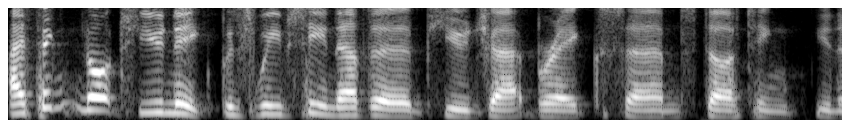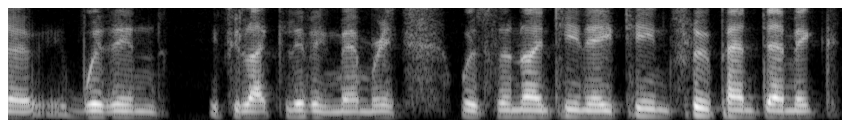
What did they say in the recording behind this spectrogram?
I think not unique because we've seen other huge outbreaks um, starting, you know, within if you like, living memory, was the 1918 flu pandemic,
